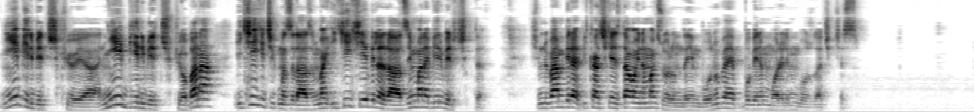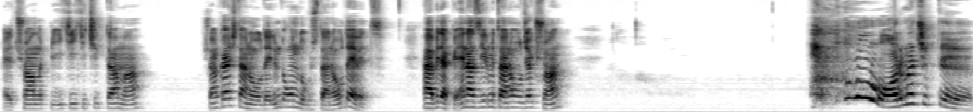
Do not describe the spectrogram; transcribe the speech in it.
niye 1-1 çıkıyor ya? Niye 1-1 çıkıyor? Bana 2-2 çıkması lazım. Bak 2-2'ye bile lazım. Bana 1-1 çıktı. Şimdi ben bir, birkaç kez daha oynamak zorundayım bunu ve bu benim moralimi bozdu açıkçası. Evet şu anlık bir 2-2 çıktı ama şu an kaç tane oldu elimde? 19 tane oldu evet. Ha bir dakika en az 20 tane olacak şu an. Arma çıktı.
